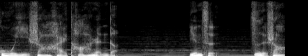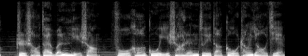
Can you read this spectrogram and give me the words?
故意杀害他人的。因此，自杀至少在文理上符合故意杀人罪的构成要件，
